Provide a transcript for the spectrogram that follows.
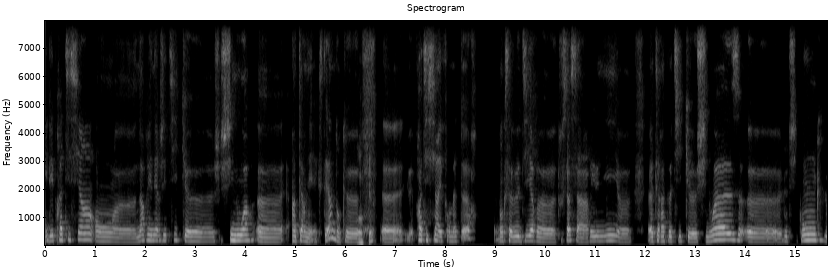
il est praticien en euh, art énergétique euh, chinois euh, interne et externe, donc praticien et formateur. Donc ça veut dire tout ça, ça réunit la thérapeutique chinoise, le qigong, le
